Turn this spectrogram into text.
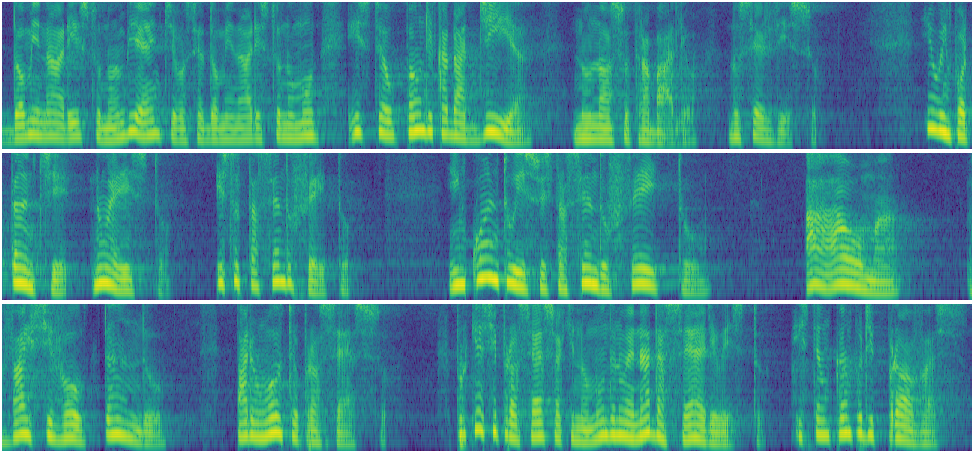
dominar isto no ambiente, você dominar isto no mundo. Isto é o pão de cada dia no nosso trabalho, no serviço. E o importante não é isto. Isto está sendo feito. Enquanto isso está sendo feito, a alma vai se voltando para um outro processo. Porque esse processo aqui no mundo não é nada sério isto. Isto é um campo de provas.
